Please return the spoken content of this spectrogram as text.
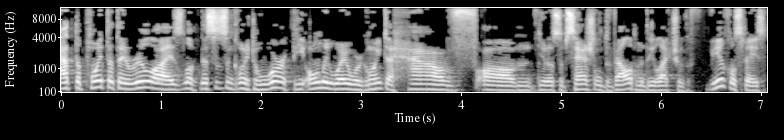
at the point that they realized, look, this isn't going to work, the only way we're going to have um, you know, substantial development in the electric vehicle space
